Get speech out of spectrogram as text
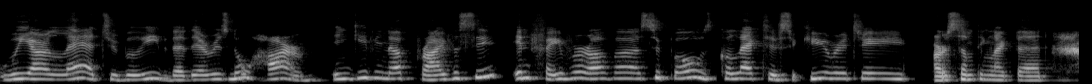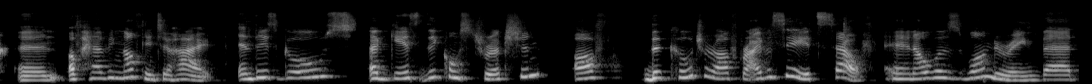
We are led to believe that there is no harm in giving up privacy in favor of a supposed collective security or something like that, and of having nothing to hide. And this goes against the construction of the culture of privacy itself. And I was wondering that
